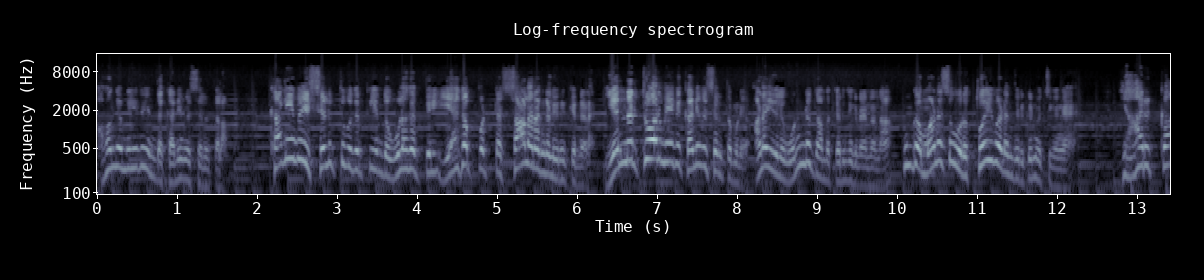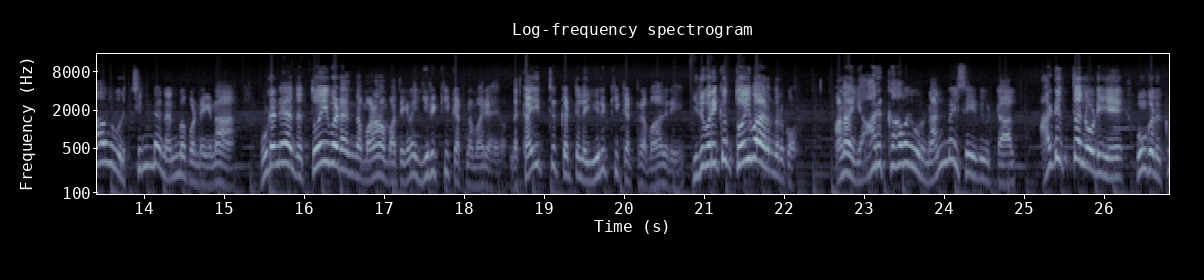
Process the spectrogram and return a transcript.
அவங்க மீது இந்த கனிவை செலுத்தலாம். கனிவை செலுத்துவதற்கு இந்த உலகத்தில் ஏகப்பட்ட சாளரங்கள் இருக்கின்றன. எண்ணற்றோர் மீது கனிவு செலுத்த முடியும். ஆனா இதுல ஒண்ணு நாம தெரிஞ்சுக்கணும் என்னன்னா உங்க மனசு ஒரு தொய்வடைந்திருக்குன்னு வச்சுக்கோங்க. யாருக்காவது ஒரு சின்ன நன்மை பண்ணீங்கன்னா உடனே அந்த தொய்வடைந்த மனம் பார்த்தீங்கன்னா இறுக்கி கட்டின மாதிரி ஆயிடும் அந்த கயிற்று கட்டில இறுக்கி கட்டுற மாதிரி. இது வரைக்கும் தொய்வா இருந்திருக்கும். ஆனா யாருக்காவது ஒரு நன்மை செய்து விட்டால் அடுத்த நொடியே உங்களுக்கு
